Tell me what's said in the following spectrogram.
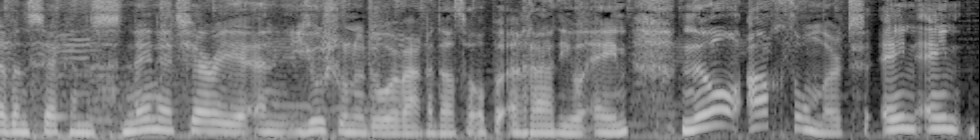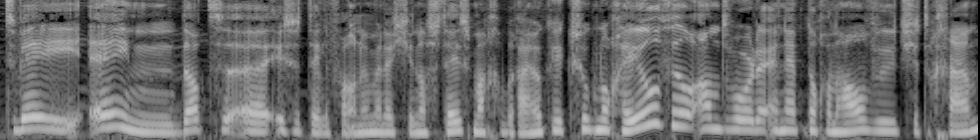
Seven Seconds, Nene Cherry en Yusu Door waren dat op Radio 1. 0800 1121, dat eh, is het telefoonnummer dat je nog steeds mag gebruiken. Ik zoek nog heel veel antwoorden en heb nog een half uurtje te gaan.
